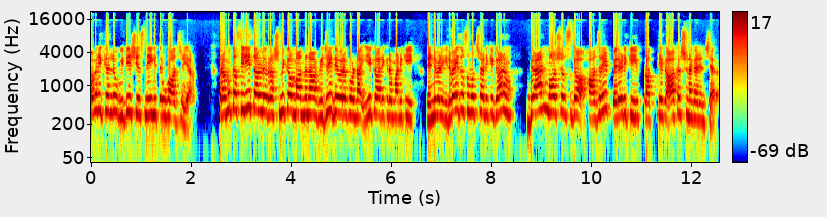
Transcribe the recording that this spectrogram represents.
అమెరికన్లు విదేశీ స్నేహితులు హాజరయ్యారు. ప్రముఖ సినీ తారలు రష్మిక మందన విజయ్ దేవరకొండ ఈ కార్యక్రమానికి రెండు వేల ఇరవై ఐదో సంవత్సరానికి గాను గ్రాండ్ మార్షల్స్గా హాజరై పెరేడ్కి ప్రత్యేక ఆకర్షణగా నిలిచారు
